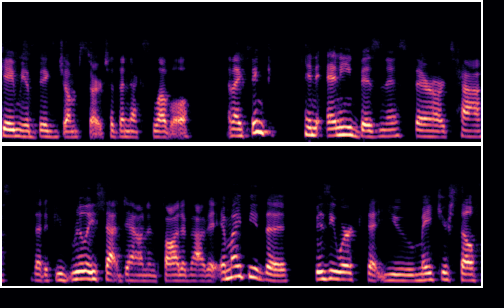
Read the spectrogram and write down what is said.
gave me a big jump start to the next level. And I think in any business, there are tasks that if you really sat down and thought about it, it might be the busy work that you make yourself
